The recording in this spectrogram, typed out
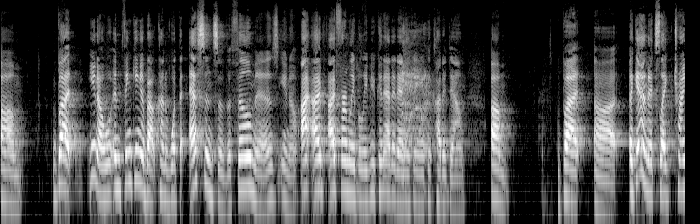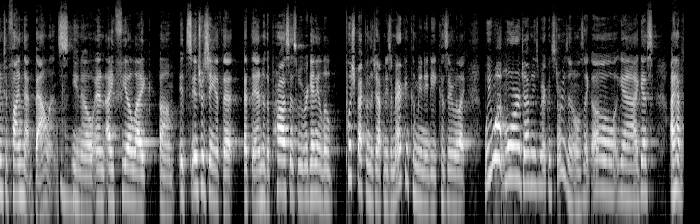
Um, but you know, in thinking about kind of what the essence of the film is, you know, I, I, I firmly believe you can edit anything, you can cut it down. Um, but uh, again, it's like trying to find that balance, mm-hmm. you know, and I feel like um, it's interesting at the, at the end of the process, we were getting a little pushback from the Japanese American community because they were like, we want more Japanese American stories. And I was like, oh, yeah, I guess I have,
